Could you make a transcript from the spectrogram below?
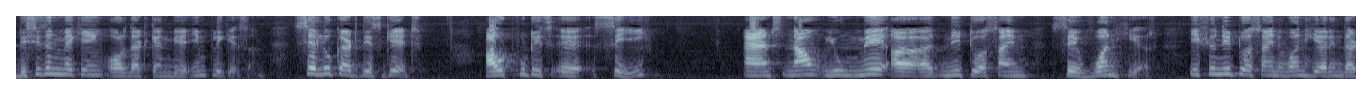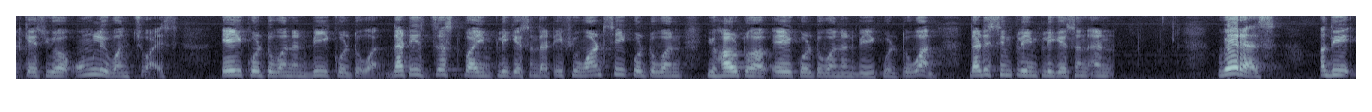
decision making or that can be a implication. Say look at this gate output is a C and now you may uh, uh, need to assign say 1 here. If you need to assign 1 here in that case you have only one choice. A equal to 1 and b equal to 1 that is just by implication that if you want c equal to 1 you have to have a equal to 1 and b equal to 1 that is simply implication. And whereas uh, the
